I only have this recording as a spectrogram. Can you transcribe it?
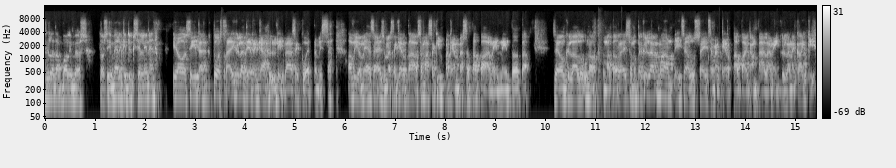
sillä tapaa oli myös tosi merkityksellinen Joo, siitä, tuosta ei kyllä tietenkään ylipääse, kuin että missä aviomiehensä ensimmäistä kertaa samassa kimppakämpässä tapaa, niin, niin tuota, se on kyllä ollut unohtumaton reissu, mutta kyllä mä oon itse ollut seitsemän kertaa paikan päällä, niin kyllä ne kaikki,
